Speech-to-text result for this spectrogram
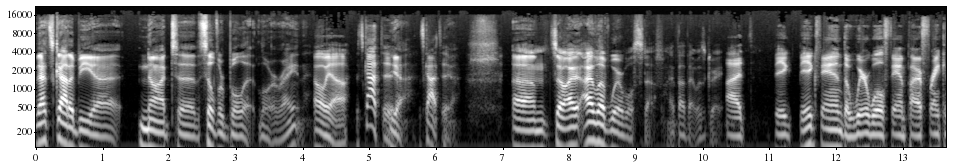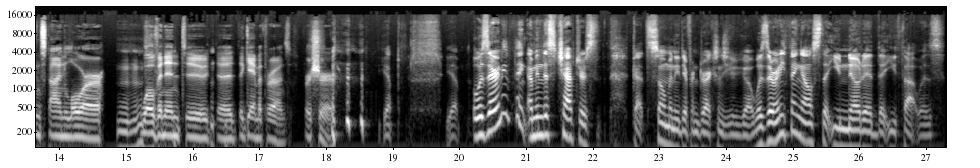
That's got to be a nod to the silver bullet lore, right? Oh yeah, it's got to. Yeah. it's got to. Yeah. Um, so I, I love werewolf stuff. I thought that was great. I big big fan the werewolf vampire Frankenstein lore Mm-hmm. woven into the the Game of Thrones for sure. Yep. Yep. Was there anything? I mean, this chapter's got so many different directions you could go. Was there anything else that you noted that you thought was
